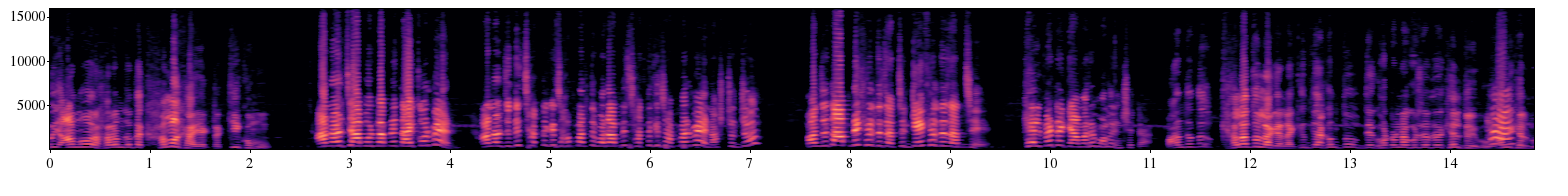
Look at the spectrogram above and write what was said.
ওই আনোয়ার হারামজাদা খামা খায় একটা কি কমু? আনোয়ার যা বলবে আপনি তাই করবেন? আনোয়ার যদি ছাদ থেকে ঝাঁপ মারতে পারে আপনি ছাদ থেকে ঝাঁপ মারবেন? আশ্চর্য? পাঞ্জা তো আপনি খেলতে যাচ্ছেন কে খেলতে যাচ্ছে? খেলবেটাকে আমারে বলেন সেটা। পাঞ্জা তো খেলা তো লাগে না কিন্তু এখন তো যে ঘটনা ঘটছে তাতে খেলতে হইব আমি খেলব।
